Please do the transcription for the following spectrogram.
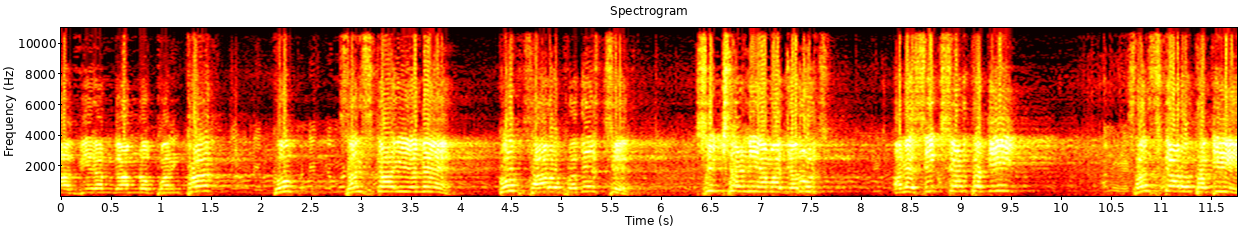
આ વિરમગામ નો પંથક ખૂબ સંસ્કારી અને ખૂબ સારો પ્રદેશ છે. શિક્ષણની આમાં જરૂર છે. અને શિક્ષણ થકી, સંસ્કારો થકી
